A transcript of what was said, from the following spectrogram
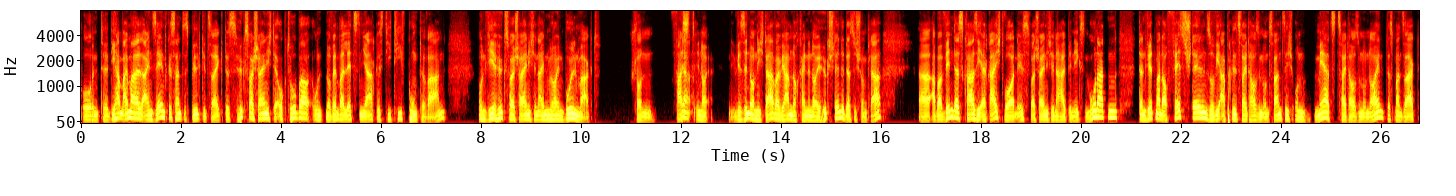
Und äh, die haben einmal ein sehr interessantes Bild gezeigt, dass höchstwahrscheinlich der Oktober und November letzten Jahres die Tiefpunkte waren und wir höchstwahrscheinlich in einem neuen Bullenmarkt schon fast ja. in neu. Wir sind noch nicht da, weil wir haben noch keine neue Höchststände, das ist schon klar. Äh, aber wenn das quasi erreicht worden ist, wahrscheinlich innerhalb der nächsten Monaten, dann wird man auch feststellen, so wie April 2020 und März 2009, dass man sagt,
